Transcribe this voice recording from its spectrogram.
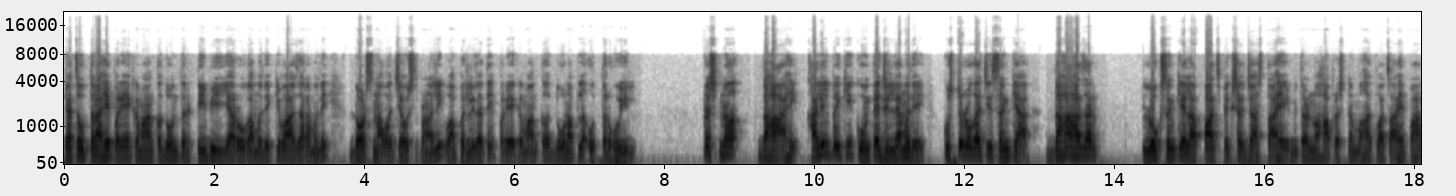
याचं उत्तर आहे पर्याय क्रमांक दोन तर टीबी या रोगामध्ये किंवा आजारामध्ये डॉट्स नावाची औषध प्रणाली वापरली जाते. पर्याय क्रमांक दोन आपलं उत्तर होईल. प्रश्न दहा आहे खालीलपैकी कोणत्या जिल्ह्यामध्ये कुष्ठरोगाची संख्या दहा हजार लोकसंख्येला पाच पेक्षा जास्त आहे. मित्रांनो हा प्रश्न महत्त्वाचा आहे पहा.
